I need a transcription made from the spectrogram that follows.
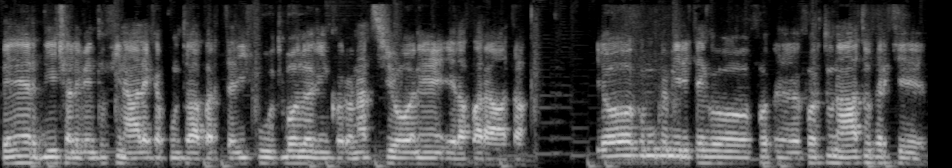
venerdì c'è l'evento finale che è appunto la partita di football, l'incoronazione e la parata. Io comunque mi ritengo for- eh, fortunato perché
